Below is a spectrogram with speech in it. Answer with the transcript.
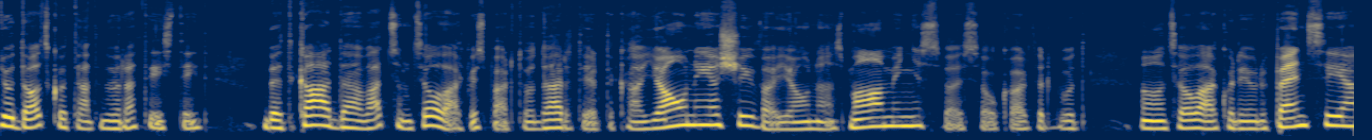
Ļoti daudz ko tādu var attīstīt. Bet kāda vecuma cilvēki vispār to dara? Tie ir jaunieši vai jaunās māmiņas, vai savukārt varbūt cilvēki, kuriem ir pensijā?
